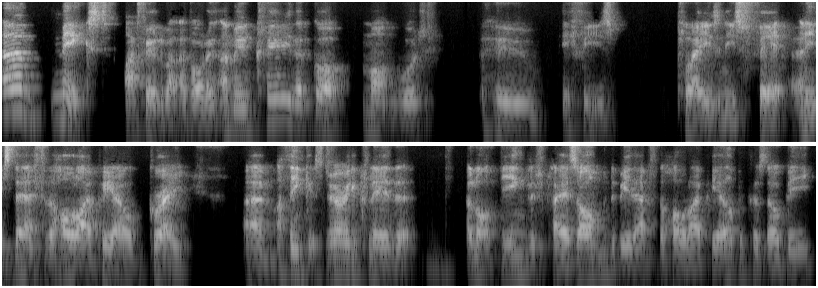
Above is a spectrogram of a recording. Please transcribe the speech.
Um, mixed, I feel about their bowling. I mean, clearly they've got Mark Wood, who, if he's plays and he's fit and he's there for the whole IPL, great. Um, I think it's very clear that a lot of the English players aren't going to be there for the whole IPL because they'll be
